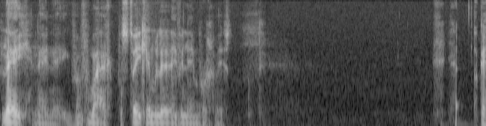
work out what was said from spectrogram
Nee, nee, nee. Ik ben voor mij eigenlijk pas twee keer in mijn leven in Limburg geweest. Oké.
